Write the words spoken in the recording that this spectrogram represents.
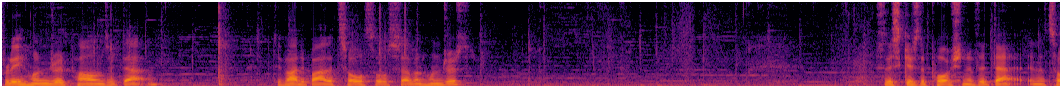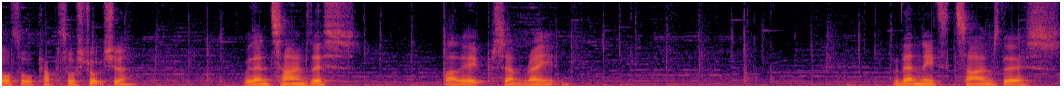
£300 of debt divided by the total 700. So this gives the portion of the debt in the total capital structure. We then times this by the 8% rate. We then need to times this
